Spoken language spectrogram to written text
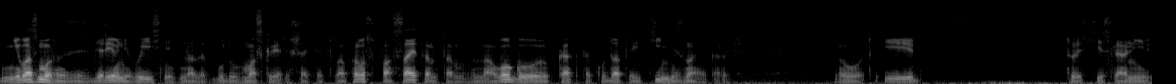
Невозможно здесь в деревне выяснить, надо буду в Москве решать этот вопрос по сайтам, там, в налоговую, как-то куда-то идти, не знаю, короче. Вот. И то есть, если они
